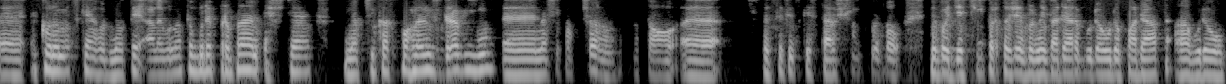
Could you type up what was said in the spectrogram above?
eh, ekonomické hodnoty, ale ono to bude problém ještě například z pohledu zdraví eh, našich občanů. To eh, specificky starší nebo, nebo dětí, protože vlny veder budou dopadat a budou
